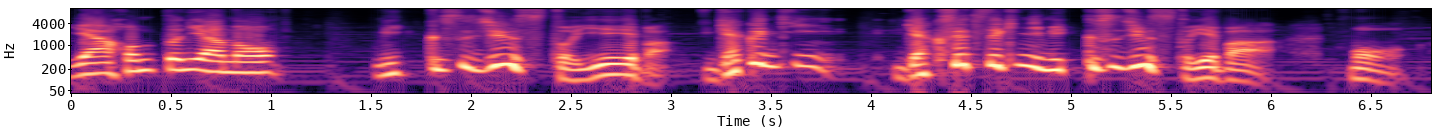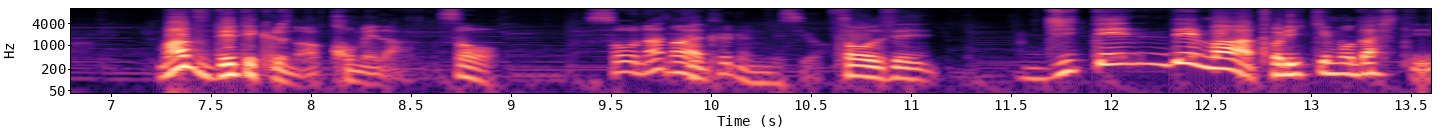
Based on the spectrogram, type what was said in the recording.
いや、本当にあの、ミックスジュースといえば、逆に、逆説的にミックスジュースといえば、もう、まず出てくるのは米だ。そうそうなってくるんですよ、そうですね。時点でまあ取り木も出して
